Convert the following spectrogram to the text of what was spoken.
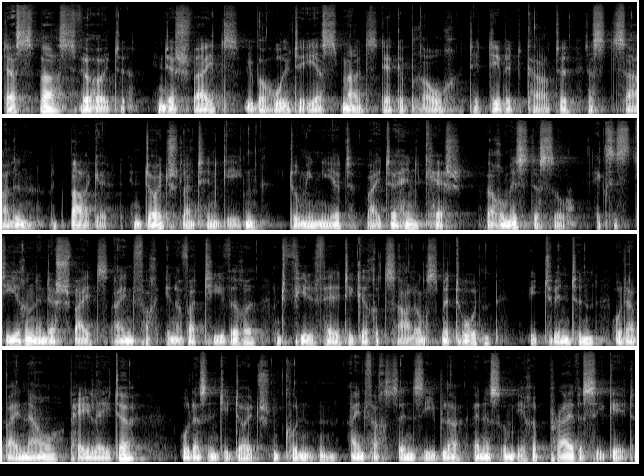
Das war's für heute. In der Schweiz überholte erstmals der Gebrauch der Debitkarte das Zahlen mit Bargeld. In Deutschland hingegen dominiert weiterhin Cash. Warum ist das so? Existieren in der Schweiz einfach innovativere und vielfältigere Zahlungsmethoden, wie Twinton oder Buy Now, Pay Later? Oder sind die deutschen Kunden einfach sensibler, wenn es um ihre Privacy geht?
